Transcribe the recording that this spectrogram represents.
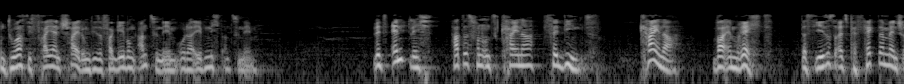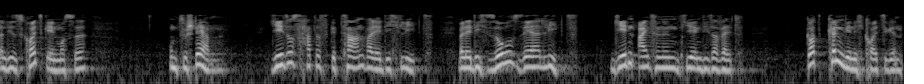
Und du hast die freie Entscheidung, diese Vergebung anzunehmen oder eben nicht anzunehmen. Letztendlich hat es von uns keiner verdient. Keiner war im Recht, dass Jesus als perfekter Mensch an dieses Kreuz gehen musste, um zu sterben. Jesus hat es getan, weil er dich liebt, weil er dich so sehr liebt. Jeden Einzelnen hier in dieser Welt. Gott können wir nicht kreuzigen.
